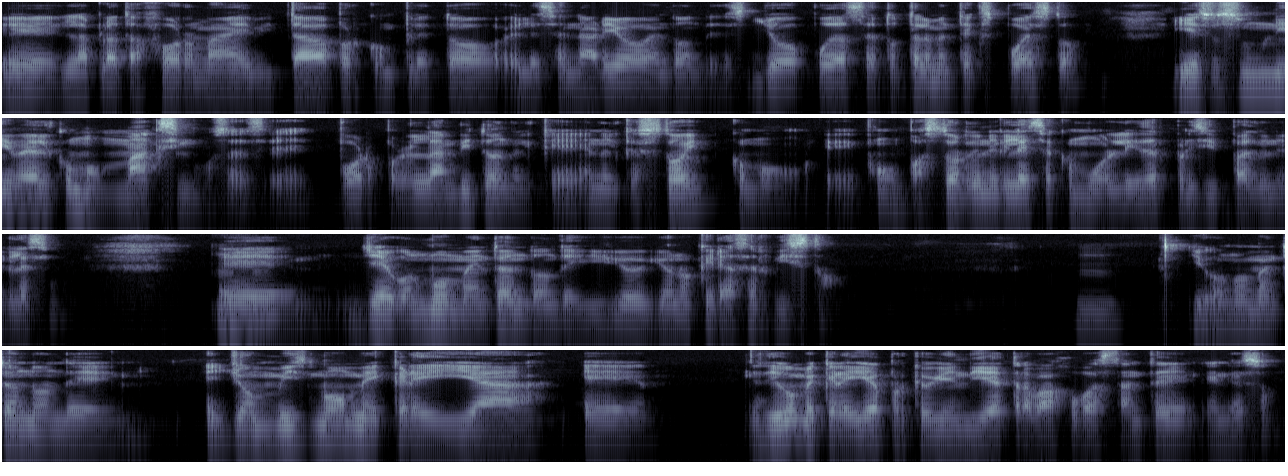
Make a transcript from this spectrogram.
eh, la plataforma evitaba por completo el escenario en donde yo pueda ser totalmente expuesto y eso es un nivel como máximo o sea, eh, por, por el ámbito en el que, en el que estoy como, eh, como pastor de una iglesia, como líder principal de una iglesia llegó un momento en donde yo, yo no quería ser visto. Mm. llegó un momento en donde yo mismo me creía digo me creía porque hoy en día trabajo bastante en, eso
